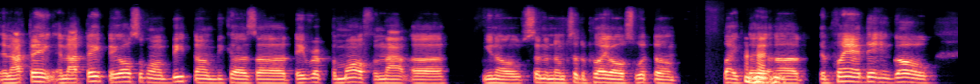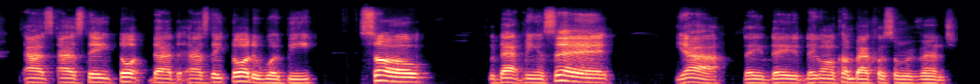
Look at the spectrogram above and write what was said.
and I think and I think they also gonna beat them because uh they ripped them off and not uh you know sending them to the playoffs with them. Like the uh the plan didn't go as as they thought that as they thought it would be. So with that being said, yeah, they they they're gonna come back for some revenge.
